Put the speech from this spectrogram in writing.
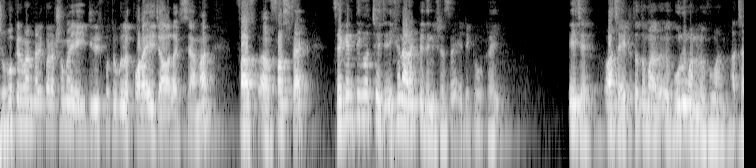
ধ্রুবকের মান বের করার সময় এই জিনিসপত্রগুলো করাই যাওয়া লাগছে আমার ফার্স্ট ফ্যাক্ট সেকেন্ড থিং হচ্ছে যে এখানে আরেকটা জিনিস আছে, এটা একটু উঠাই। এই যে আচ্ছা এটা তো তোমার গুরুমান লঘুমান। আচ্ছা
